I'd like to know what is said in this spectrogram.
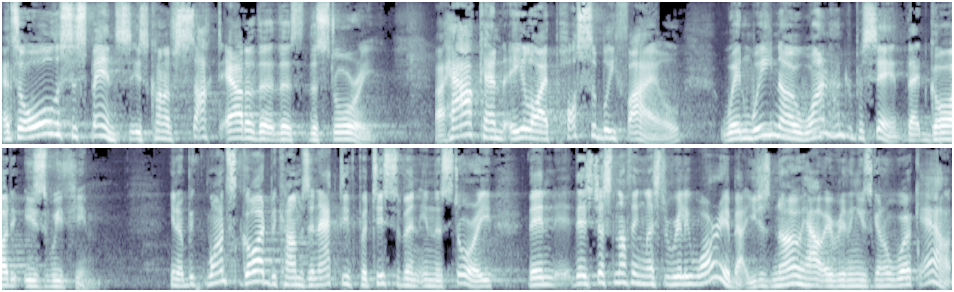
And so all the suspense is kind of sucked out of the, the, the story. Uh, how can Eli possibly fail when we know 100% that God is with him? You know, once God becomes an active participant in the story, then there's just nothing less to really worry about. You just know how everything is going to work out.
